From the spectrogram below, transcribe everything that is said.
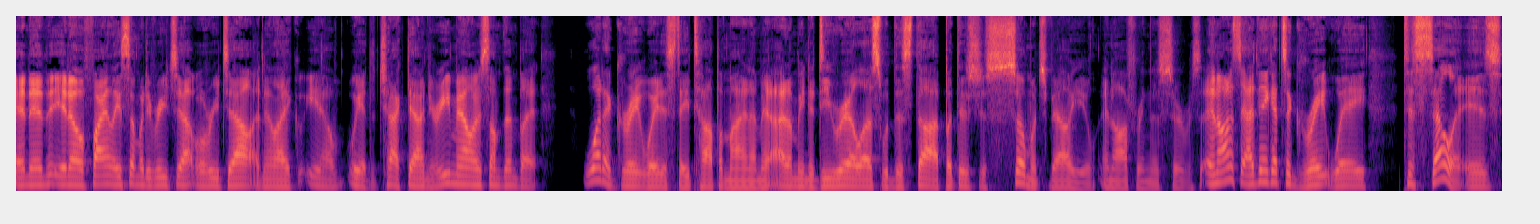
And then, you know, finally somebody reach out will reach out and they're like, you know, we had to track down your email or something. But what a great way to stay top of mind. I mean, I don't mean to derail us with this thought, but there's just so much value in offering this service. And honestly, I think that's a great way to sell it is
